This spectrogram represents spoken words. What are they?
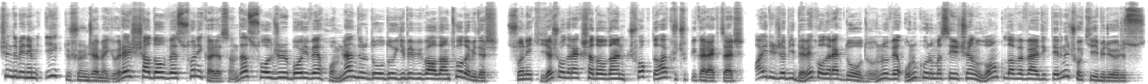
Şimdi benim ilk düşünceme göre Shadow ve Sonic arasında Soldier Boy ve Homelander'da olduğu gibi bir bağlantı olabilir. Sonic yaş olarak Shadow'dan çok daha küçük bir karakter. Ayrıca bir bebek olarak doğduğunu ve onu koruması için Long Love'a verdiklerini çok iyi biliyoruz.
